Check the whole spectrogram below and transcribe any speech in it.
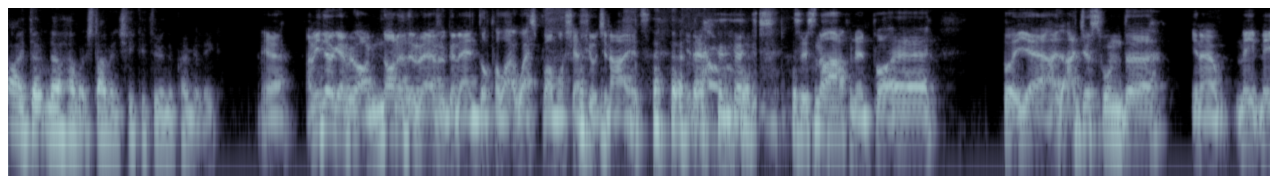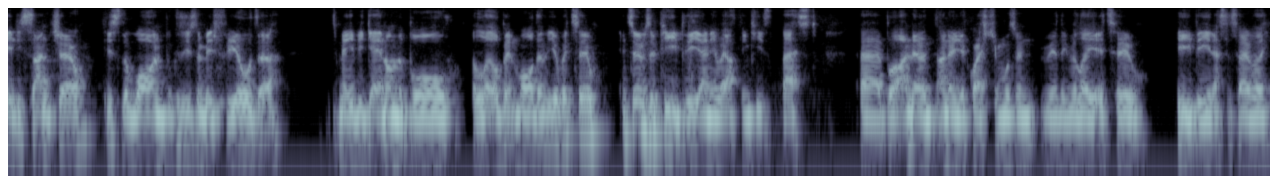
I don't know how much damage he could do in the Premier League. Yeah, I mean, don't get me wrong. None of them are ever going to end up at like West Brom or Sheffield United. you know, so it's not happening. But uh, but yeah, I, I just wonder. You know, may, maybe Sancho is the one because he's a midfielder. He's maybe getting on the ball a little bit more than the other two in terms of PB. Anyway, I think he's the best. Uh, but I know I know your question wasn't really related to PB necessarily.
